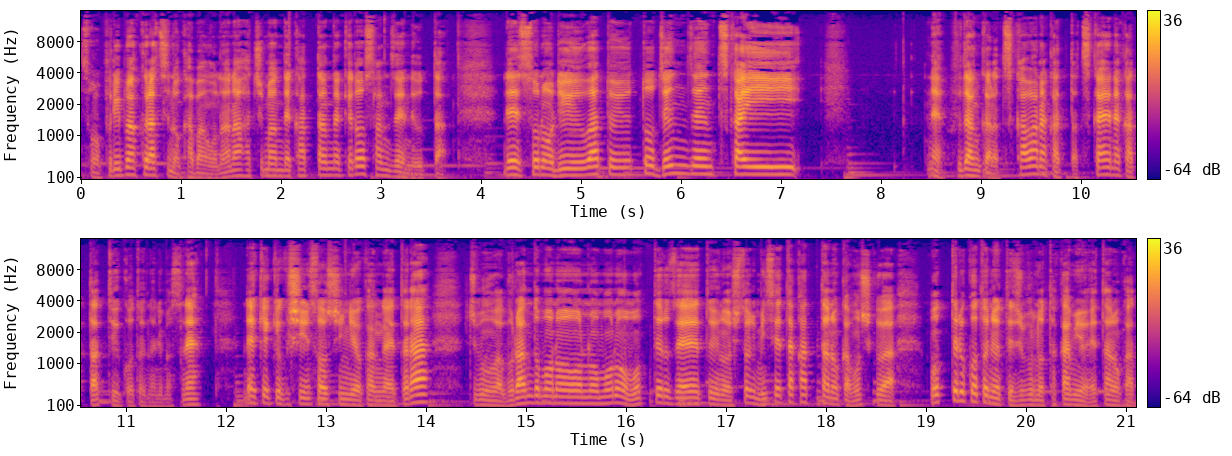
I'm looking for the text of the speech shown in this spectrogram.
そのプリマクラッツのカバンを78万で買ったんだけど3000円で売った。でその理由はというと全然使いね、普段から使わなかった、使えなかったっていうことになりますね。で、結局、深層心理を考えたら、自分はブランド物のものを持ってるぜというのを人に見せたかったのか、もしくは、持ってることによって自分の高みを得たのか、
